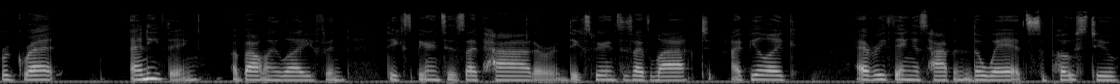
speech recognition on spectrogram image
regret anything about my life and the experiences I've had or the experiences I've lacked. I feel like everything has happened the way it's supposed to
